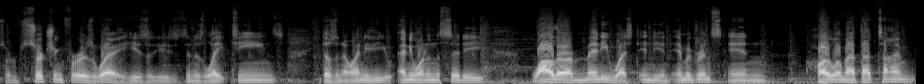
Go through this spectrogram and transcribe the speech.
sort of searching for his way. He's, he's in his late teens. He doesn't know any anyone in the city. While there are many West Indian immigrants in Harlem at that time,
